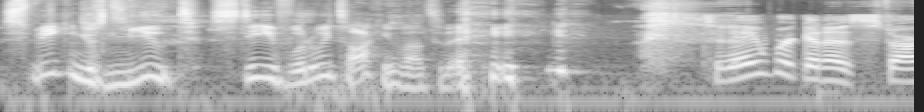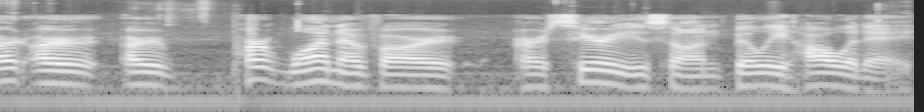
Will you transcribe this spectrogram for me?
Speaking of mute, Steve, what are we talking about today? Today we're gonna start our our part one of our our series on Billie Holiday.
